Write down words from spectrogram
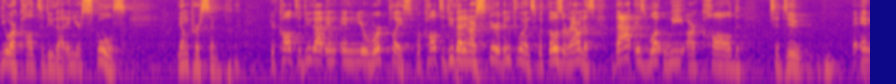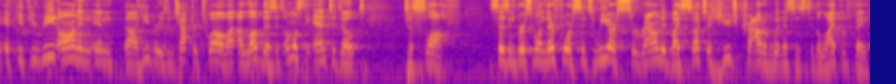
you are called to do that. In your schools, young person, you're called to do that in, in your workplace. We're called to do that in our sphere of influence with those around us. That is what we are called to do. And if, if you read on in, in uh, Hebrews in chapter 12, I, I love this. It's almost the antidote to sloth. It says in verse 1 Therefore, since we are surrounded by such a huge crowd of witnesses to the life of faith,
